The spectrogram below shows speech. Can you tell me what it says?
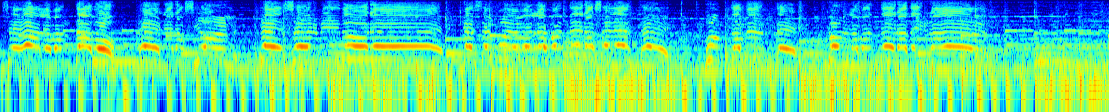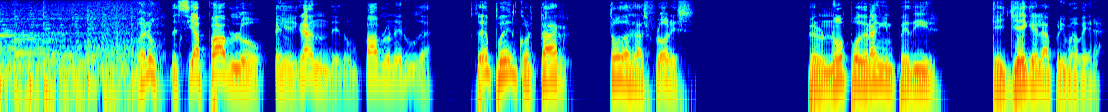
Se ha levantado generación de servidores que se mueven las banderas celestes juntamente con la bandera de Israel. Bueno, decía Pablo el Grande, don Pablo Neruda, ustedes pueden cortar todas las flores, pero no podrán impedir que llegue la primavera.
